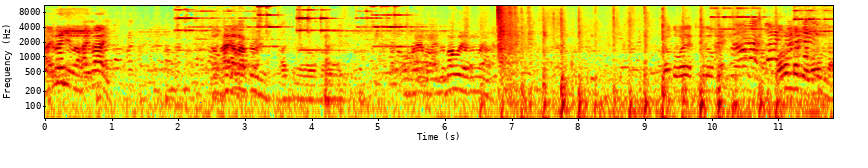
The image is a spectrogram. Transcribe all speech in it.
হাই ভাই হাই ভাই। গরম লাগবে গরম না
